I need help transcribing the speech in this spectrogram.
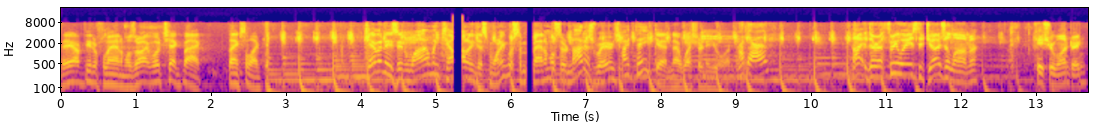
They are beautiful animals. All right, we'll check back. Thanks a lot, Kevin. Kevin is in Wyoming County this morning with some animals that are not as rare as you might think in uh, western New York. Hi, Kev. Hi, there are three ways to judge a llama, in case you're wondering.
